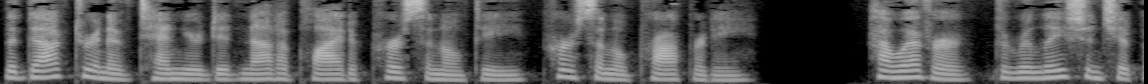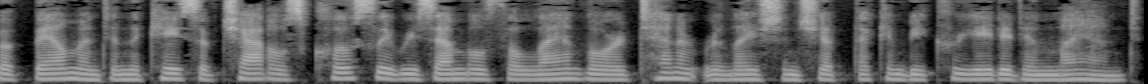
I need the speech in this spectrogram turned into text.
The doctrine of tenure did not apply to personalty, personal property. However, the relationship of bailment in the case of chattels closely resembles the landlord tenant relationship that can be created in land.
